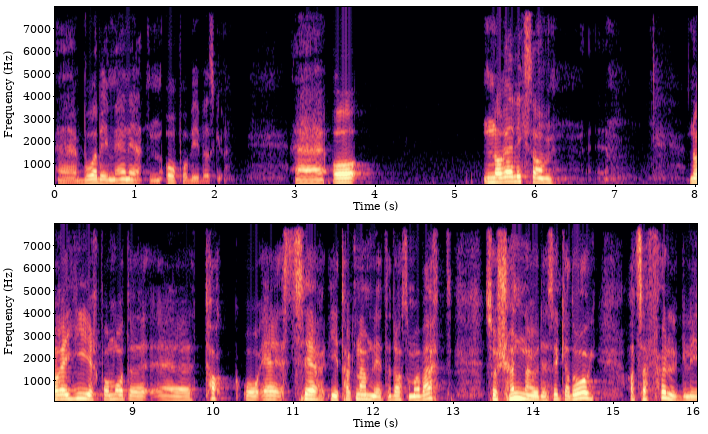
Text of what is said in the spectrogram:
Eh, både i menigheten og på bibelskolen. Eh, og når jeg liksom når jeg gir på en måte eh, takk og jeg ser i takknemlighet til det som har vært, så skjønner jeg jo det sikkert òg at selvfølgelig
